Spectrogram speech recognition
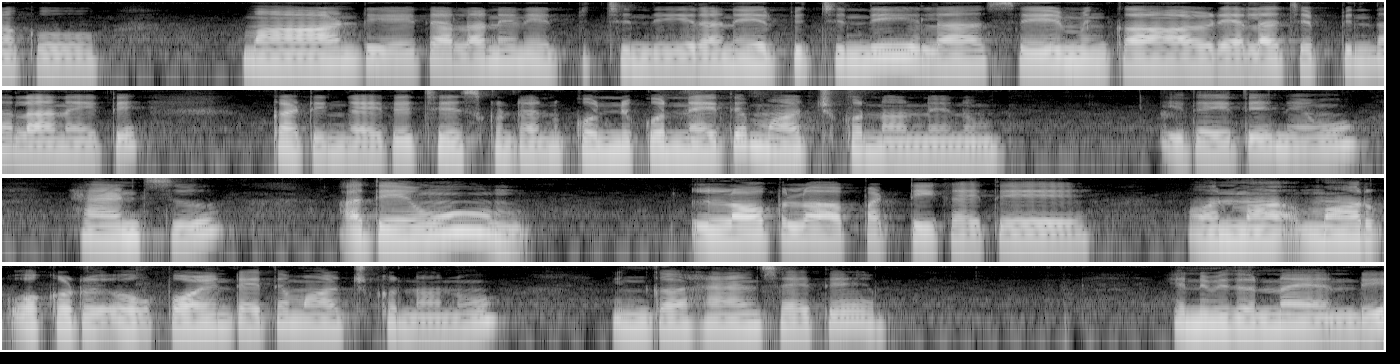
నాకు మా ఆంటీ అయితే అలానే నేర్పించింది ఇలా నేర్పించింది ఇలా సేమ్ ఇంకా ఆవిడ ఎలా చెప్పింది అలానే అయితే కటింగ్ అయితే చేసుకుంటాను. కొన్ని కొన్ని అయితే మార్చుకున్నాను నేను. ఇదైతేనేమో హ్యాండ్స్ అదేమో లోపల పట్టీకి అయితే వన్ మా మార్క్ ఒకటి ఒక పాయింట్ అయితే మార్చుకున్నాను. ఇంకా హ్యాండ్స్ అయితే ఎనిమిది ఉన్నాయండి.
